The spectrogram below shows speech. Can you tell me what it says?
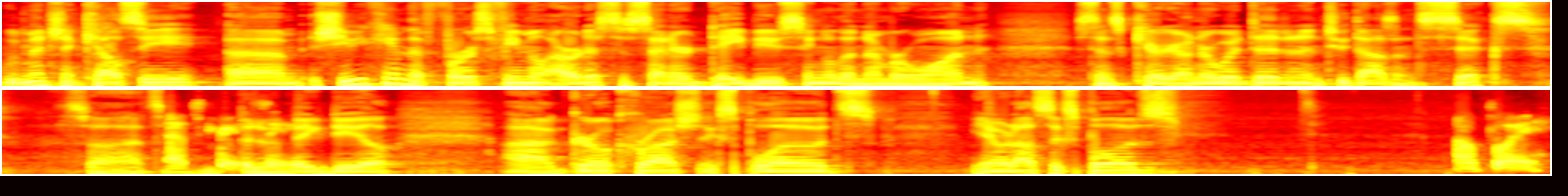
we mentioned Kelsea. Um, she became the first female artist to send her debut single to number one since Carrie Underwood did it in 2006. So that's, That's a bit of a big deal. Uh, Girl Crush explodes. You know what else explodes? Oh, boy.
